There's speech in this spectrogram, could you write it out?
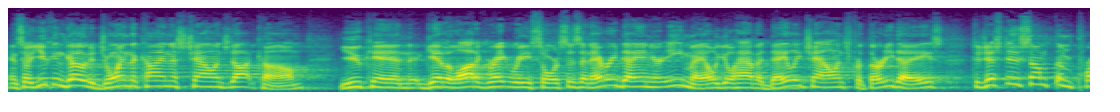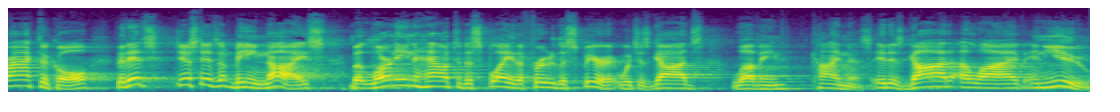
And so you can go to jointhekindnesschallenge.com. You can get a lot of great resources, and every day in your email, you'll have a daily challenge for 30 days to just do something practical that it just isn't being nice, but learning how to display the fruit of the Spirit, which is God's loving kindness. It is God alive in you.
